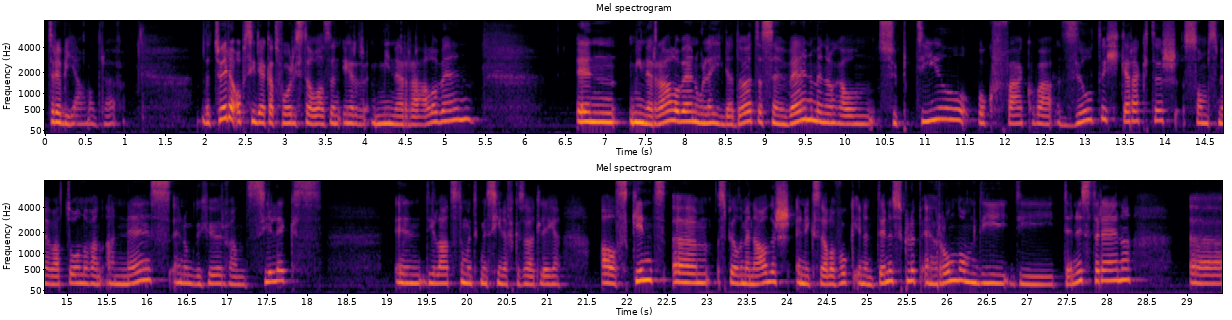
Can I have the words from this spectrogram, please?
Trebbiano-druiven. De tweede optie die ik had voorgesteld was een eerder minerale wijn. En minerale wijn, hoe leg ik dat uit? Dat zijn wijnen met nogal een subtiel, ook vaak wat ziltig karakter, soms met wat tonen van anijs en ook de geur van silex. En die laatste moet ik misschien even uitleggen. Als kind um, speelden mijn ouders en ik zelf ook in een tennisclub. En rondom die, die tennisterreinen uh,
